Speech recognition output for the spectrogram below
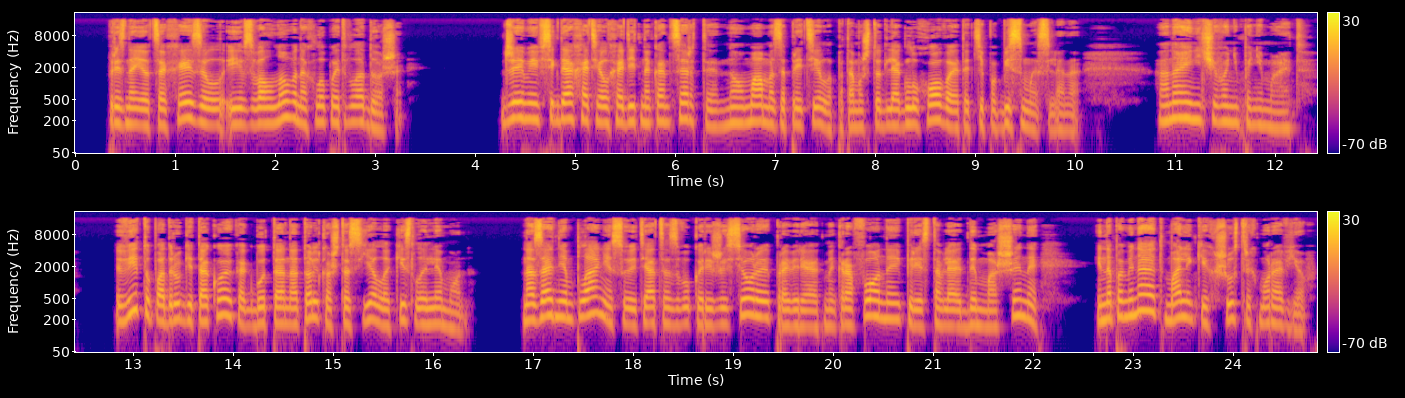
— признается Хейзел и взволнованно хлопает в ладоши. Джейми всегда хотел ходить на концерты, но мама запретила, потому что для глухого это типа бессмысленно. Она и ничего не понимает. Вид у подруги такой, как будто она только что съела кислый лимон. На заднем плане суетятся звукорежиссеры, проверяют микрофоны, переставляют дым машины и напоминают маленьких шустрых муравьев.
